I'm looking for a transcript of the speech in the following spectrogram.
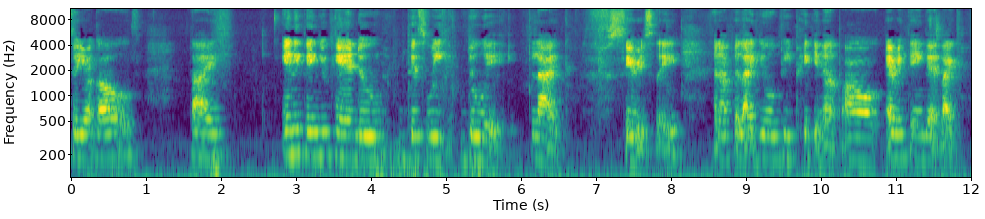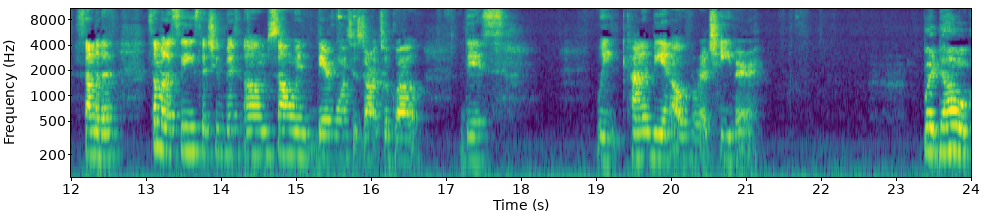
to your goals. Like anything you can do this week, do it. Like seriously. And I feel like you'll be picking up all everything that like some of the some of the seeds that you've been um sowing, they're going to start to grow this week, kind of be an overachiever. But don't,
